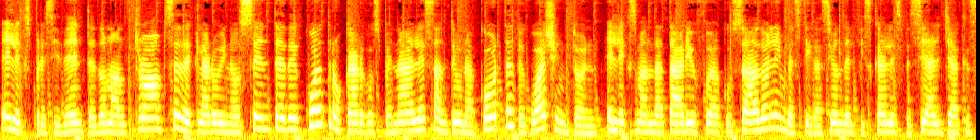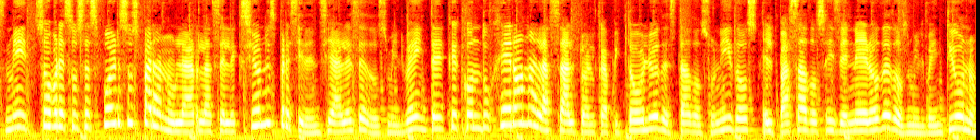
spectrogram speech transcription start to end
El expresidente Donald Trump se declaró inocente de cuatro cargos penales ante una corte de Washington. El exmandatario fue acusado en la investigación del fiscal especial Jack Smith sobre sus esfuerzos para anular las elecciones presidenciales de 2020 que condujeron al asalto al Capitolio de Estados Unidos el pasado 6 de enero de 2021.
